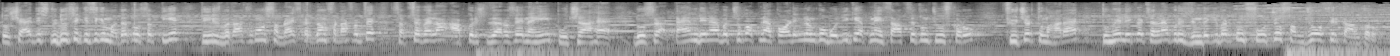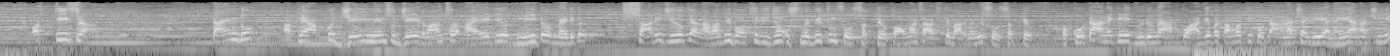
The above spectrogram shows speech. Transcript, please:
तो शायद इस वीडियो से किसी की मदद हो सकती है। तीन बता चुका हूँ समराइज करता हूँ फटाफट से। सबसे पहला, आपको रिश्तेदारों से नहीं पूछना है। दूसरा टाइम देना है बच्चों को अपने अकॉर्डिंगली उनको बोलिए कि अपने हिसाब से तुम चूज़ करो। फ्यूचर तुम्हारा है, तुम्हें लेकर चलना है पूरी ज़िंदगी भर। तुम सोचो, समझो और फिर काम करो। और तीसरा टाइम दो, अपने आप को जेई मेन्स और जे एडवांस और आई और नीट और मेडिकल सारी चीज़ों के अलावा भी बहुत सी चीज़ें उसमें भी तुम सोच सकते हो कॉमर्स आर्ट्स के बारे में भी सोच सकते हो। और कोटा आने के लिए एक वीडियो में आपको आगे बताऊँगा कि कोटा आना चाहिए या नहीं आना चाहिए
